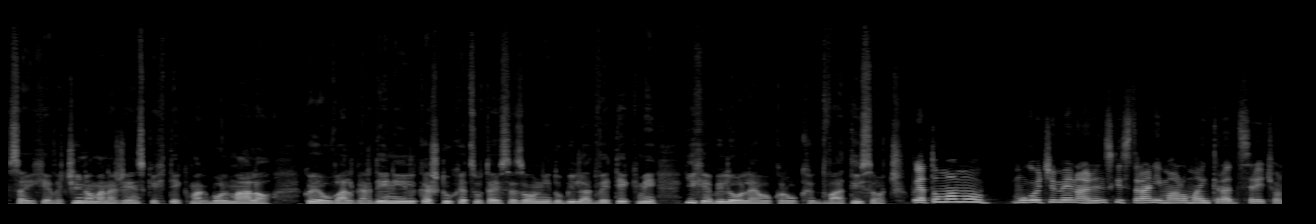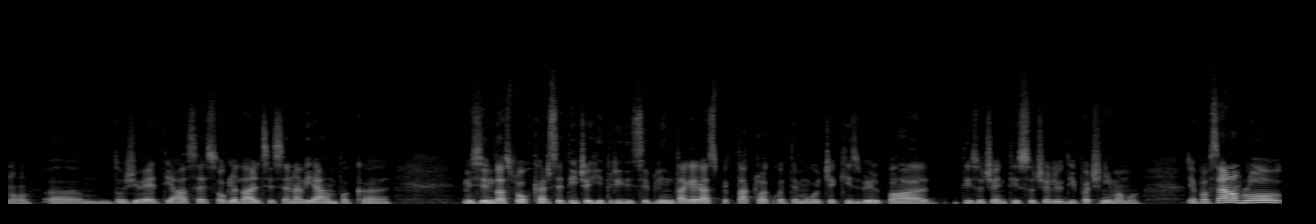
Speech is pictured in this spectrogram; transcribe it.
saj jih je večinoma na ženskih tekmah bolj malo. Ko je v Valgardeni Ilka Štuhec v tej sezoni dobila dve tekmi, jih je bilo le okrog 2000. Ja, to imamo mogoče me na ženski strani malo manjkrat srečo no, um, doživeti. Ja, se so gledalci, se navijajo, ampak. Uh, Mislim, da sploh kar se tiče hitrih disciplin, takega spektakla, kot je mogoče Kizbil, pa tisoče in tisoče ljudi pač nimamo. Je pa vseeno bilo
